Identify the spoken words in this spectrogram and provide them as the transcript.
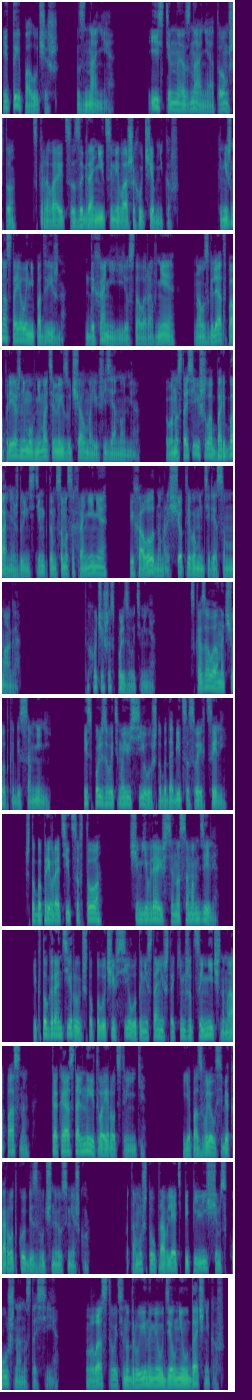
И ты получишь знание. Истинное знание о том, что скрывается за границами ваших учебников. Княжна стояла неподвижно, дыхание ее стало ровнее, но взгляд по-прежнему внимательно изучал мою физиономию. В Анастасии шла борьба между инстинктом самосохранения и холодным, расчетливым интересом мага. Ты хочешь использовать меня. Сказала она четко, без сомнений. Использовать мою силу, чтобы добиться своих целей. Чтобы превратиться в то, чем являешься на самом деле. И кто гарантирует, что, получив силу, ты не станешь таким же циничным и опасным, как и остальные твои родственники? Я позволил себе короткую беззвучную усмешку. Потому что управлять пепелищем скучно, Анастасия. Властвовать над руинами удел неудачников.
